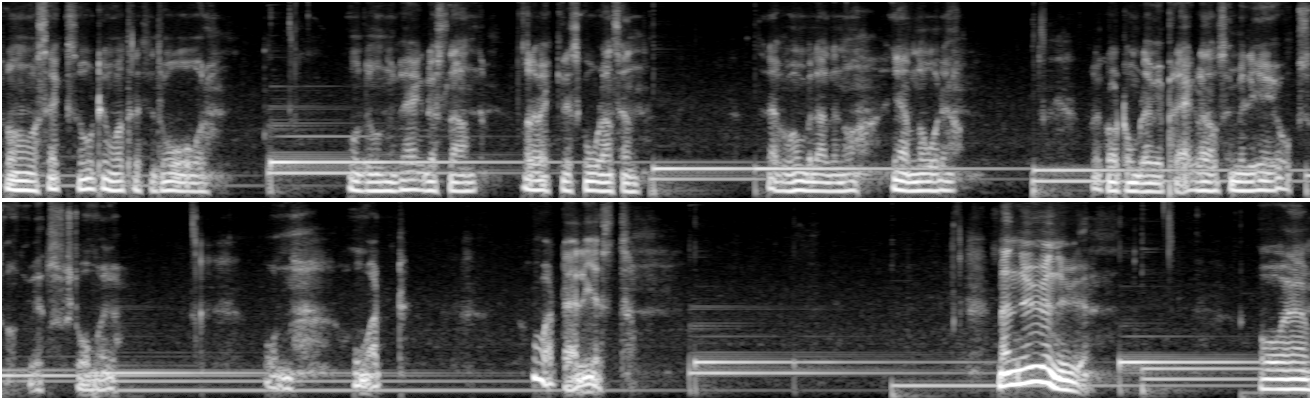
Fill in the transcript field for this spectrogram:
från hon var 6 år till hon var 32 år, bodde hon i väglöst land. Några veckor i skolan sen. Där var hon väl aldrig några jämnåriga. Det är klart hon blev ju präglad av sin miljö också, det vet, förstår man ju. Hon, hon vart, hon vart eljest. Men nu är nu. Och eh,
